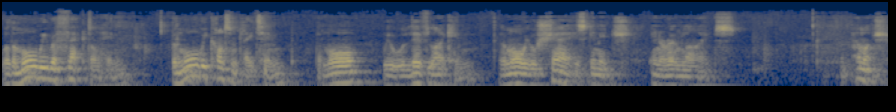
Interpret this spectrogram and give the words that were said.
Well, the more we reflect on him, the more we contemplate him, the more we will live like him, the more we will share his image in our own lives. How much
